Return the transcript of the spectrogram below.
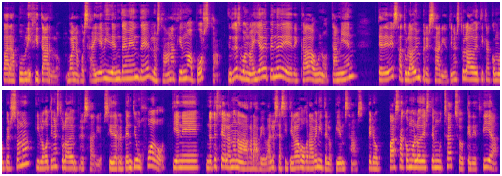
para publicitarlo. Bueno, pues ahí evidentemente lo estaban haciendo a posta. Entonces, bueno, ahí ya depende de, de cada uno. También te debes a tu lado empresario. Tienes tu lado ética como persona y luego tienes tu lado empresario. Si de repente un juego tiene, no te estoy hablando nada grave, ¿vale? O sea, si tiene algo grave ni te lo piensas, pero pasa como lo de este muchacho que decía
